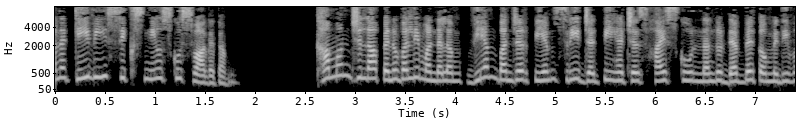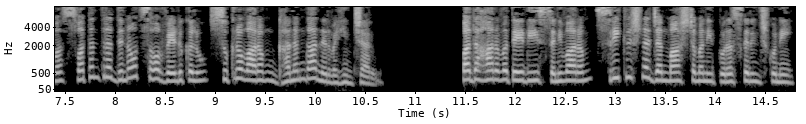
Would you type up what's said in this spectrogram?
మన టీవీ సిక్స్ న్యూస్కు స్వాగతం. ఖమ్మం జిల్లా పెనుబల్లి మండలం VM Banjar PM Shri ZPHS high school నందు డెబ్బై తొమ్మిదివ స్వతంత్ర దినోత్సవ వేడుకలు శుక్రవారం ఘనంగా నిర్వహించారు. పదహారవ తేదీ శనివారం శ్రీకృష్ణ జన్మాష్టమిని పురస్కరించుకుని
